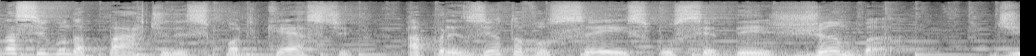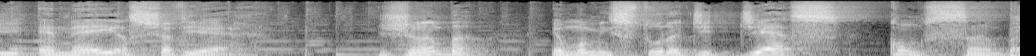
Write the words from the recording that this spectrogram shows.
Na segunda parte desse podcast, apresento a vocês o CD Jamba, de Enéas Xavier. Jamba é uma mistura de jazz com samba.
